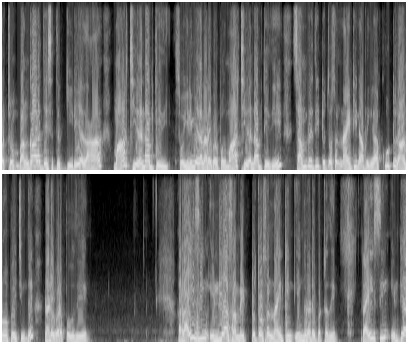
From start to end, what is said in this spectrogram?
மற்றும் வங்காளதேசத்துக்கு இடையே தான் மார்ச் இரண்டாம் தேதி ஸோ இனிமேல் தான் நடைபெற போகுது. மார்ச் இரண்டாம் தேதி சம்ரிதி டூ தௌசண்ட் நைன்டீன் அப்படிங்கிற கூட்டு ராணுவ பயிற்சி வந்து நடைபெறப் போகுது. Rising India summit two thousand nineteen எங்கு நடைபெற்றது? Rising India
